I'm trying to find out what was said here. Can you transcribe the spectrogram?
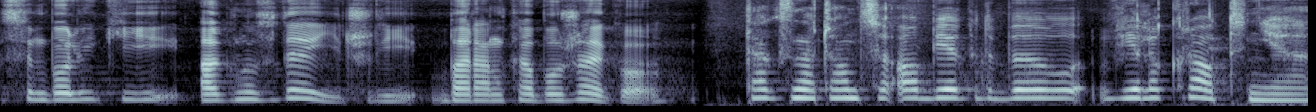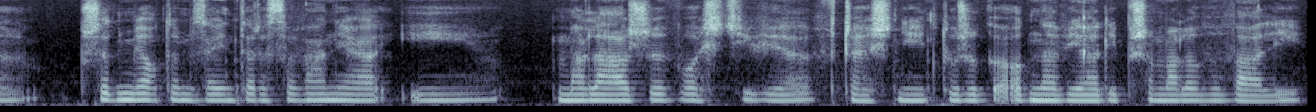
symboliki Agnus Dei, czyli baranka Bożego. Tak znaczący obiekt był wielokrotnie przedmiotem zainteresowania i malarzy właściwie wcześniej, którzy go odnawiali, przemalowywali.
